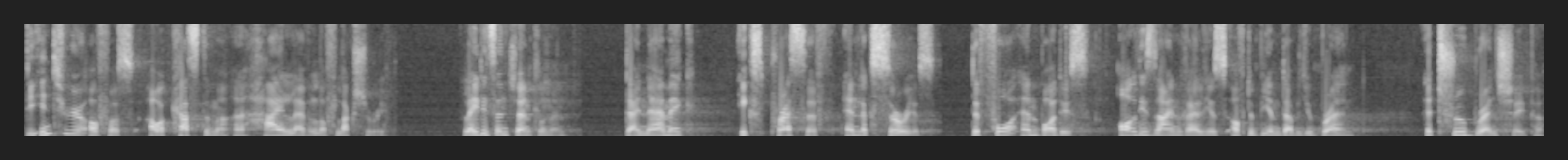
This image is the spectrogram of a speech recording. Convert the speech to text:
the interior offers our customer a high level of luxury. Ladies and gentlemen, dynamic, expressive and luxurious, the 4 embodies all design values of the BMW brand, a true brand shaper.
